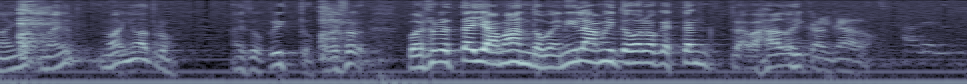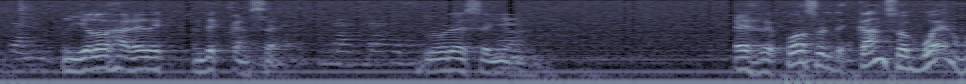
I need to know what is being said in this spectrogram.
No hay, no hay, otro. Jesucristo. Por eso, por eso le está llamando, venid a mí todos los que están trabajados y cargados. Y yo los dejaré descansar. Gloria al Señor. El reposo, el descanso es bueno.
